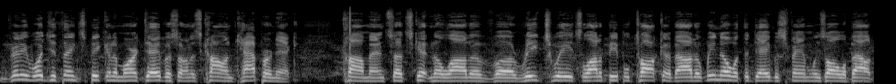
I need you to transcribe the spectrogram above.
Vinny, what do you think? Speaking of Mark Davis on his Colin Kaepernick comments. That's getting a lot of uh, retweets, a lot of people talking about it. We know what the Davis family's all about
